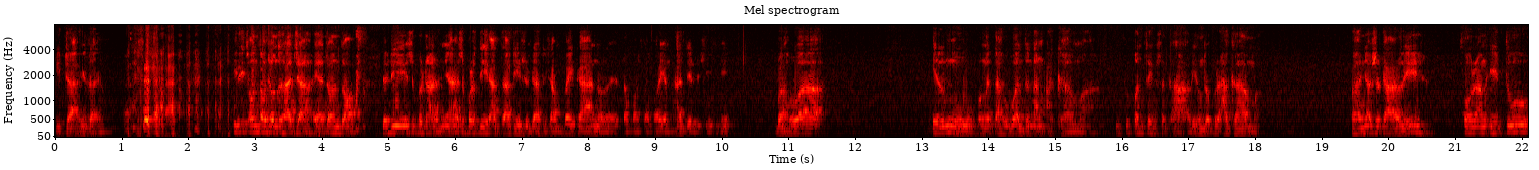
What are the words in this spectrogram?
tidak gitu ya. ini contoh-contoh saja ya contoh. Jadi sebenarnya seperti kata tadi sudah disampaikan oleh tokoh-tokoh yang hadir di sini bahwa ilmu pengetahuan tentang agama itu penting sekali untuk beragama banyak sekali orang itu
